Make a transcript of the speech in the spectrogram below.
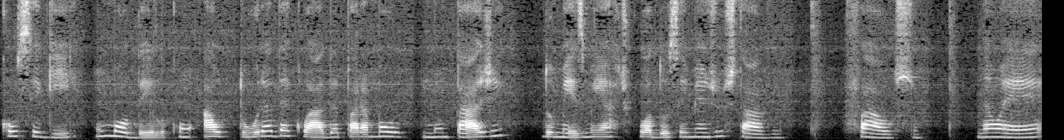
Conseguir um modelo com altura adequada para montagem do mesmo em articulador semi-ajustável. Falso. Não é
